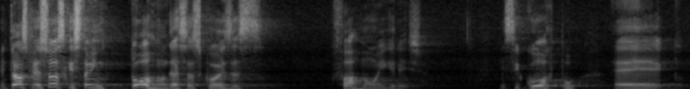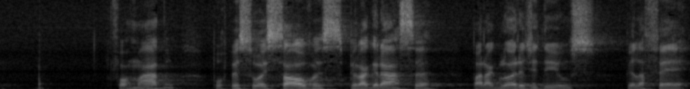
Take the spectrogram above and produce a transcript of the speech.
Então, as pessoas que estão em torno dessas coisas formam a igreja. Esse corpo é formado por pessoas salvas pela graça, para a glória de Deus, pela fé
